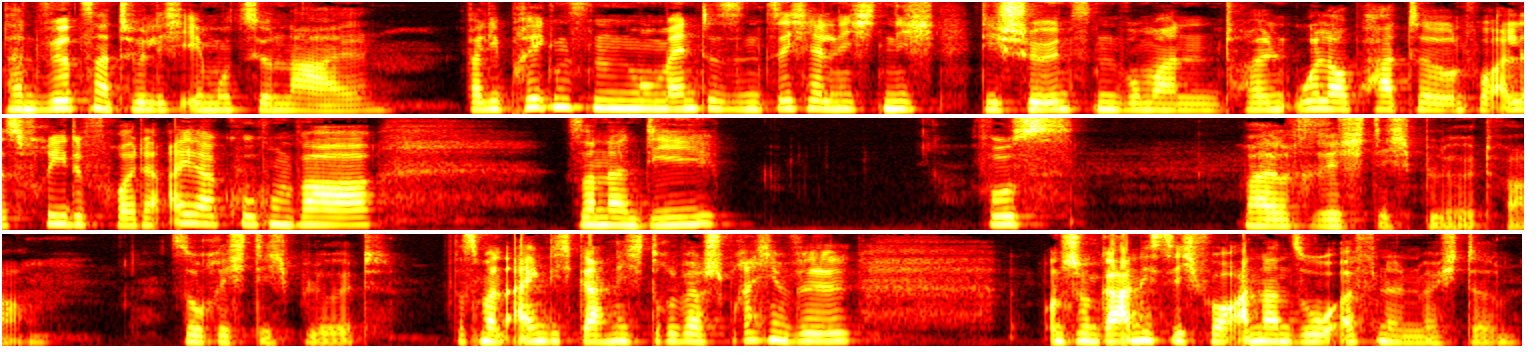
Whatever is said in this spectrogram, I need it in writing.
dann wird's natürlich emotional. Weil die prägendsten Momente sind sicherlich nicht die schönsten, wo man einen tollen Urlaub hatte und wo alles Friede, Freude, Eierkuchen war, sondern die, wo es mal richtig blöd war. So richtig blöd dass man eigentlich gar nicht drüber sprechen will und schon gar nicht sich vor anderen so öffnen möchte.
